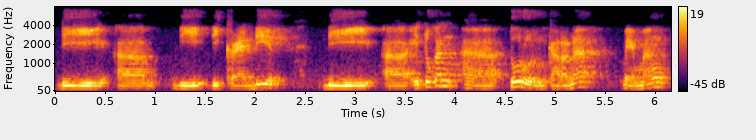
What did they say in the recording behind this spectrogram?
di uh, di di kredit di uh, itu kan uh, turun karena memang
